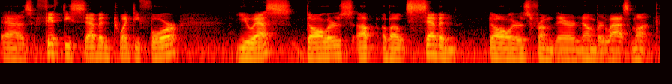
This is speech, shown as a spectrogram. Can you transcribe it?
as 57.24 US dollars, up about $7 from their number last month.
